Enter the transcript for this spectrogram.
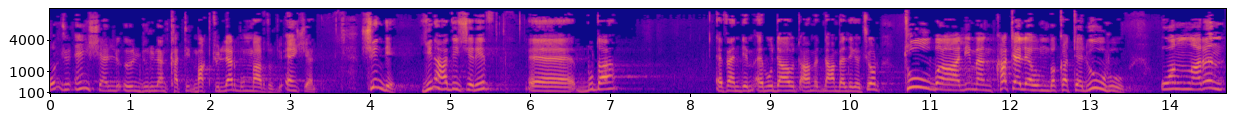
Onun için en şerli öldürülen katil, maktüller bunlardır diyor. En şerli. Şimdi yine hadis-i şerif e, bu da efendim Ebu Davud Ahmet Hanbel'de geçiyor. Tuğba limen katelehum ve kateluhu. Onların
